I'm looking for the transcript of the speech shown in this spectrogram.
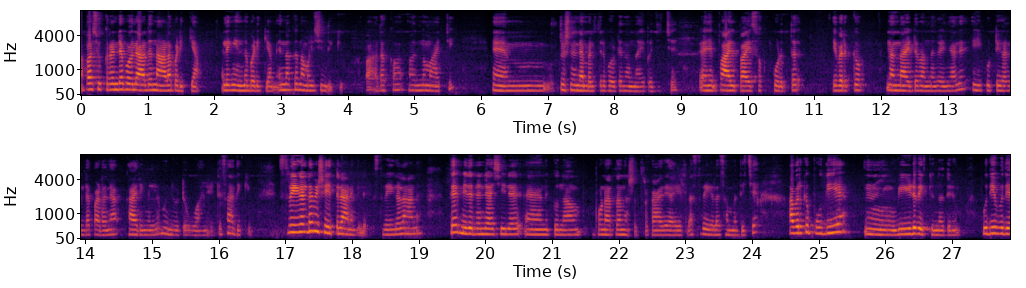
അപ്പോൾ ശുക്രന്റെ പോലെ അത് നാളെ പഠിക്കാം അല്ലെങ്കിൽ ഇന്ന് പഠിക്കാം എന്നൊക്കെ നമ്മൾ ചിന്തിക്കും. അപ്പോൾ അതൊക്കെ ഒന്ന് മാറ്റി കൃഷ്ണന്റെ അമ്പലത്തിൽ പോയിട്ട് നന്നായി ഭജിച്ച് പാൽ പായസമൊക്കെ കൊടുത്ത് ഇവർക്ക് നന്നായിട്ട് വന്നു കഴിഞ്ഞാൽ ഈ കുട്ടികളുടെ പഠന കാര്യങ്ങളിൽ മുന്നോട്ട് പോകാനായിട്ട് സാധിക്കും. സ്ത്രീകളുടെ വിഷയത്തിലാണെങ്കിൽ സ്ത്രീകളാണ് മിഥുനൻ രാശിയിൽ നിൽക്കുന്ന പുണർത്ത നക്ഷത്രക്കാരായിട്ടുള്ള സ്ത്രീകളെ സംബന്ധിച്ച് അവർക്ക് പുതിയ വീട് വയ്ക്കുന്നതിനും പുതിയ പുതിയ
